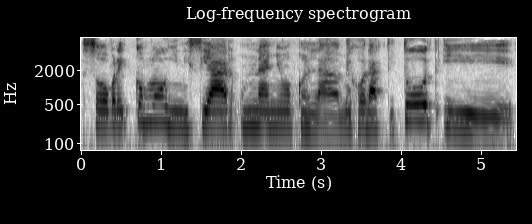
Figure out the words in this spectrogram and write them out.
sobre cómo iniciar un año con la mejor actitud y,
